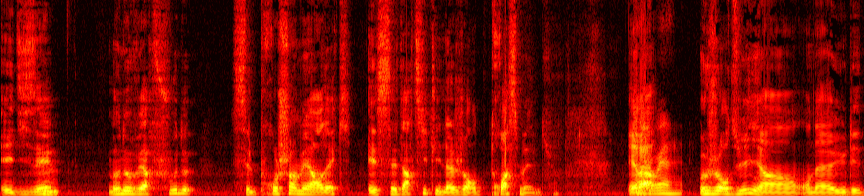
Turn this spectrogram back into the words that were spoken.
et il disait Mm. Mono Vert Food, c'est le prochain meilleur deck. Et cet article, il a genre 3 semaines, tu vois. Et là, ah ouais. Aujourd'hui, on a eu les,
